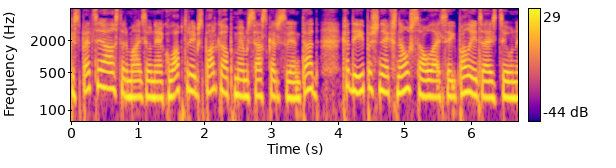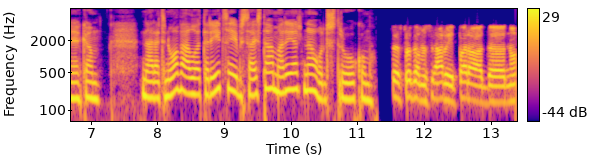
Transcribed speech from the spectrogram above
ka speciālisti ar maidzīvnieku labturības pārkāpumiem saskaras vien tad, kad īpašnieks nav saulēcīgi palīdzējis dzīvniekam. Nereti novēlota rīcība saistām arī ar naudas trūkumu. Tas, protams, arī parāda no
